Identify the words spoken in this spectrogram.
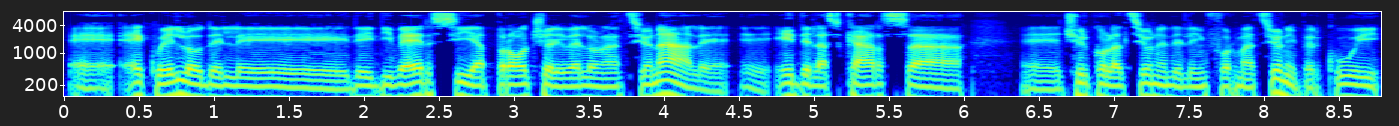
eh, è quello delle, dei diversi approcci a livello nazionale eh, e della scarsa eh, circolazione delle informazioni, per cui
